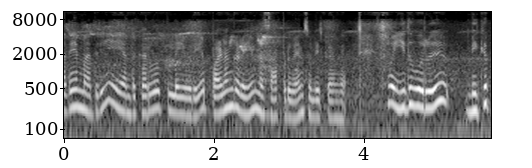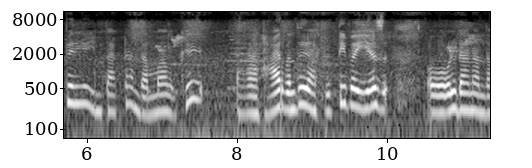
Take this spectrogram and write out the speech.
அதே மாதிரி அந்த கருவேப்பிள்ளையுடைய பழங்களையும் நான் சாப்பிடுவேன்னு சொல்லியிருக்காங்க. ஸோ இது ஒரு மிகப்பெரிய இம்பேக்டாக அந்த அம்மாவுக்கு ஹேர் வந்து ஃபிஃப்டி ஃபைவ் இயர்ஸ் ஓல்டான அந்த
